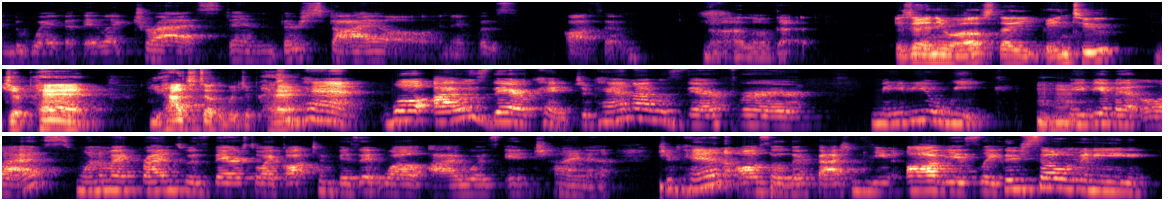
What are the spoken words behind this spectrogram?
in the way that they like dressed and their style, and it was awesome. No, I love that. Is there anywhere else that you've been to? Japan. You have to talk about Japan. Japan. Well, I was there. Okay, Japan. I was there for maybe a week. Mhm. maybe a bit less. One of my friends was there, so I got to visit while I was in China. Japan, also, their fashion scene, obviously, there's so many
